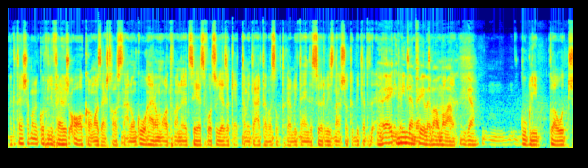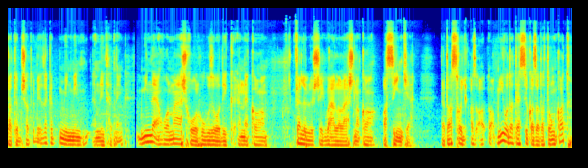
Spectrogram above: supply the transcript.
legteljesebb, amikor ugye felhős alkalmazást használunk, O365, Salesforce, ugye ez a kettő, amit általában szoktak említeni, de ServiceNow, stb. Tehát mindenféle van már, igen. Google Cloud, stb. stb. Ezeket mind-mind említhetnénk. Mindenhol máshol húzódik ennek a felelősségvállalásnak a, a szintje. Tehát az, hogy az, a, a, mi oda tesszük az adatunkat,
